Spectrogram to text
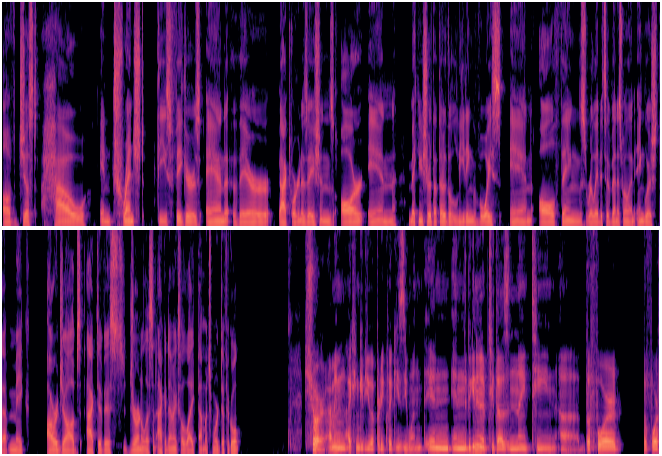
of just how entrenched these figures and their backed organizations are in making sure that they're the leading voice in all things related to Venezuelan English that make our jobs, activists, journalists, and academics alike, that much more difficult? Sure. I mean, I can give you a pretty quick, easy one. In in the beginning of 2019, uh, before before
